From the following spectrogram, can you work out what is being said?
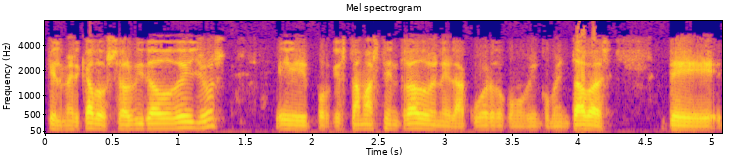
que el mercado se ha olvidado de ellos eh, porque está más centrado en el acuerdo, como bien comentabas, de,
